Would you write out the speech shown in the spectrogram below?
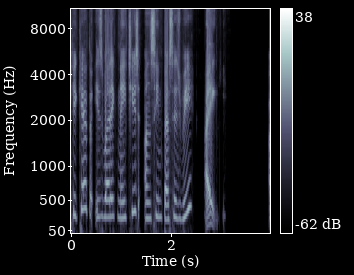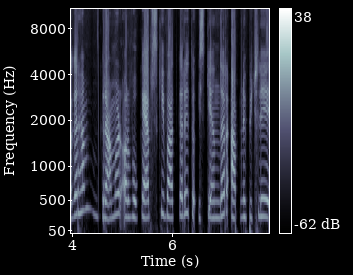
ठीक है? तो इस बार एक नई चीज़ अनसीन पैसेज भी आएगी। अगर हम ग्रामर और वो कैप्स की बात करें तो इसके अंदर आपने पिछले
